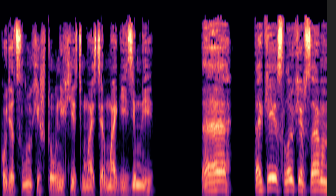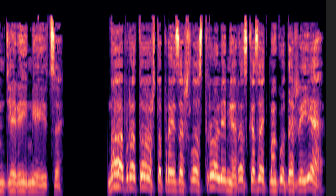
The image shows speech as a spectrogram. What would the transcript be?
Ходят слухи, что у них есть мастер магии земли. Да, такие слухи в самом деле имеются. Но про то, что произошло с троллями, рассказать могу даже я.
